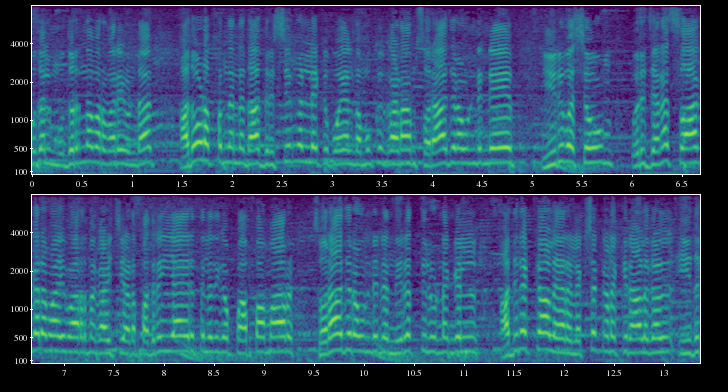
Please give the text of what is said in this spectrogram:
മുതൽ മുതിർന്നവർ വരെയുണ്ട്. അതോടൊപ്പം തന്നെ ആ ദൃശ്യങ്ങളിലേക്ക് പോയാൽ നമുക്ക് കാണാം സ്വരാജ് റൗണ്ടിന്റെ ഇരുവശവും ഒരു ജനസാഗരമായി മാറുന്ന കാഴ്ചയാണ്. പതിനയ്യായിരത്തിലധികം പാപ്പാമാർ സ്വരാജ് റൗണ്ടിന്റെ നിരത്തിലുണ്ടെങ്കിൽ അതിനേക്കാൾ ഏറെ ലക്ഷക്കണക്കിന് ആളുകൾ ഇത്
